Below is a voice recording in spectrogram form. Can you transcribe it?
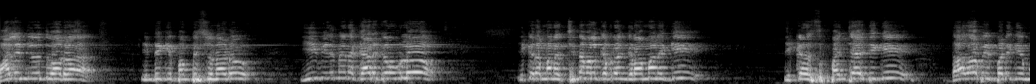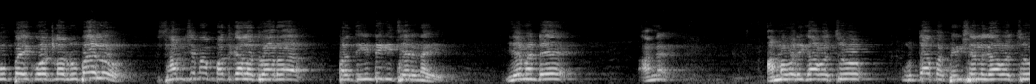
వాలంటీర్ల ద్వారా ఇంటికి పంపిస్తున్నాడు. ఈ విధమైన కార్యక్రమంలో ఇక్కడ మన చిన్నమలకపురం గ్రామానికి ఇక్కడ పంచాయతీకి దాదాపు ఇప్పటికీ ముప్పై కోట్ల రూపాయలు సంక్షేమ పథకాల ద్వారా ప్రతి ఇంటికి చేరినాయి. ఏమంటే అంగ అమ్మఒడి కావచ్చు ఉట్టాప పెన్షన్లు కావచ్చు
